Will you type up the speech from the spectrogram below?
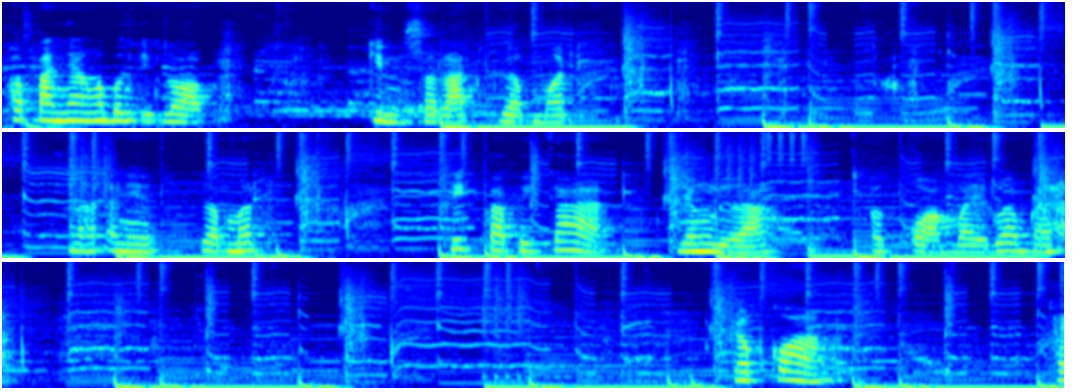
พอปันยางมาเบิ่งอีกรอบ กินสลัดเกือบหมดสลัดอันนี้เกือบหมดพริกปาปริก้ายังเหลือเอากวางไว้ร่วมกัน แล้วก็ คล้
